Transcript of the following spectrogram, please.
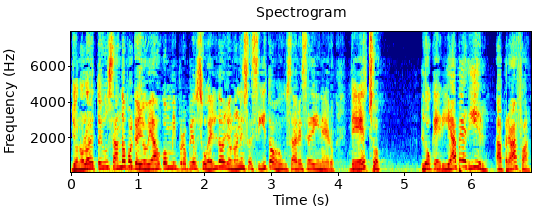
Yo no los estoy usando porque yo viajo con mi propio sueldo. Yo no necesito usar ese dinero. De hecho, lo quería pedir a Prafa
